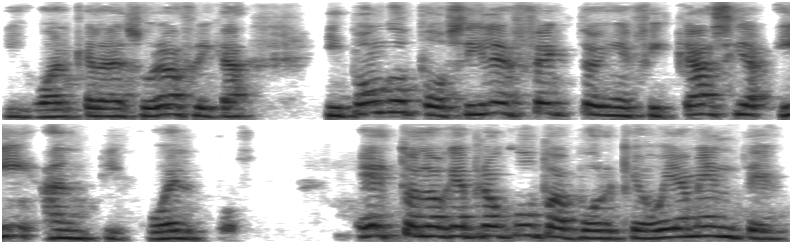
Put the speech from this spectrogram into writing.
igual que la de Sudáfrica, y pongo posible efecto en eficacia y anticuerpos. Esto es lo que preocupa porque obviamente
